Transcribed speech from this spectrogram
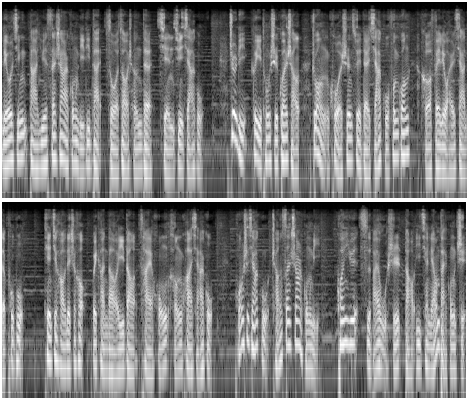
流经大约三十二公里地带所造成的险峻峡谷，这里可以同时观赏壮阔深邃的峡谷风光和飞流而下的瀑布。天气好的时候，会看到一道彩虹横跨峡谷。黄石峡谷长三十二公里，宽约四百五十到一千两百公尺，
